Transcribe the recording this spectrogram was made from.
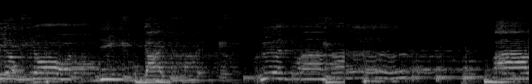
ยี่ยมยอดยิ่งใหญ่เพื่อนมาตา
